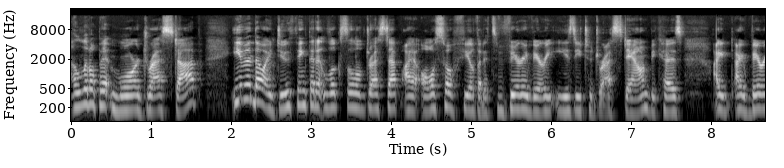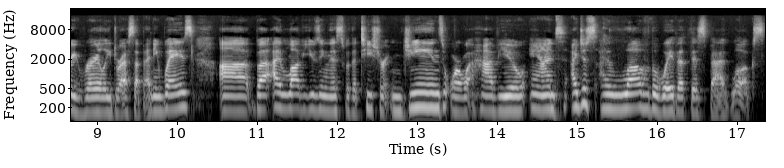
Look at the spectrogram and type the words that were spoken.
a little bit more dressed up. Even though I do think that it looks a little dressed up, I also feel that it's very, very easy to dress down because I, I very rarely dress up anyways. Uh, but I love using this with a t-shirt and jeans or what have you. And I just, I love the way that this bag looks.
